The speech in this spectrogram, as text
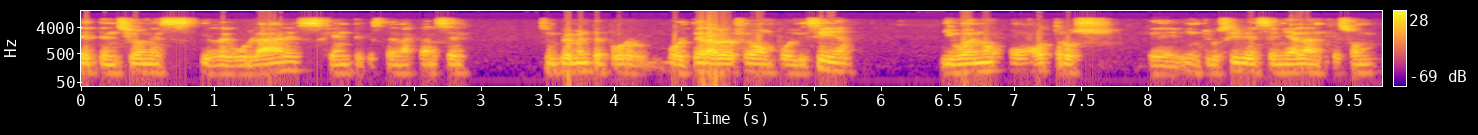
detenciones irregulares, gente que está en la cárcel simplemente por voltear a ver feo a un policía, y bueno, otros que inclusive señalan que son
